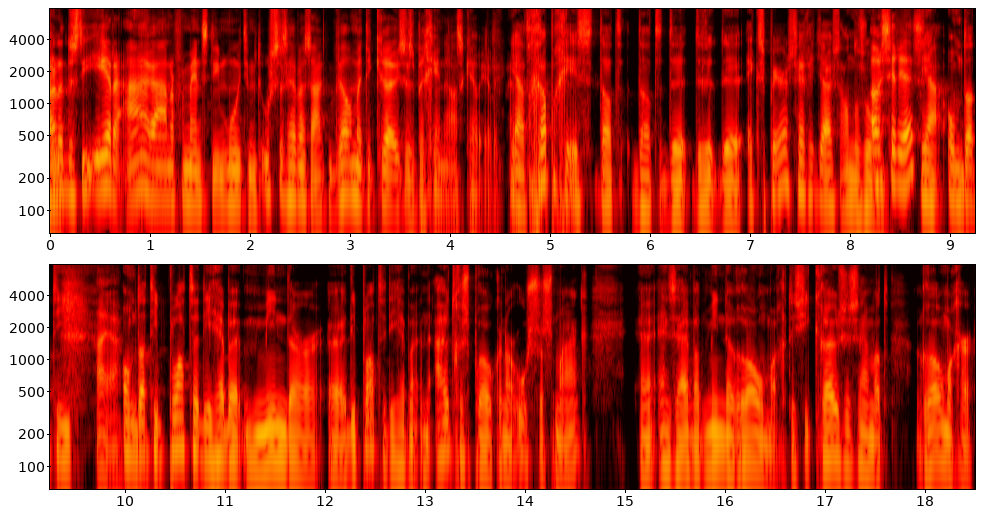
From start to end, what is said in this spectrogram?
zou er dus die eerder aanraden voor mensen die moeite met oesters hebben. Zou ik wel met die kreuzes beginnen, als ik heel eerlijk ben. Ja, het grappige is dat, dat de, de, de experts zeggen het juist andersom. Oh, serieus? Ja, omdat die, Ah, ja. omdat die platten die hebben minder... eh, die platten die hebben een uitgesprokener oestersmaak. Eh, en zijn wat minder romig. Dus die kreuzes zijn wat romiger.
